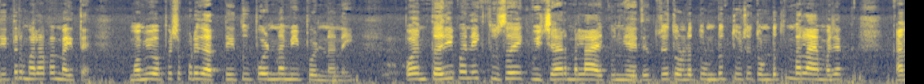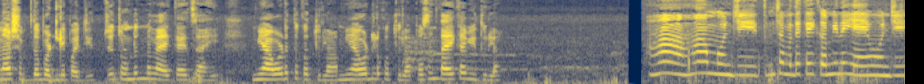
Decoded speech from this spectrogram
ते तर मला पण माहीत आहे. मम्मी पप्पाच्या पुढे जात नाही तू पण ना मी पण ना नाही. पण तरी पण एक तुझं एक विचार मला ऐकून घ्यायचं आहे. तुझ्या तोंडात तोंडात तुझ्या तोंडातून मला माझ्या कानावर शब्द पडले पाहिजे तुझ्या तोंडात मला ऐकायचं आहे. मी आवडतो का तुला? मी आवडलो का तुला? पसंत आहे का मी तुला? हा हा मोंजी. तुमच्यामध्ये काही कमी नाही आहे मोंजी.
